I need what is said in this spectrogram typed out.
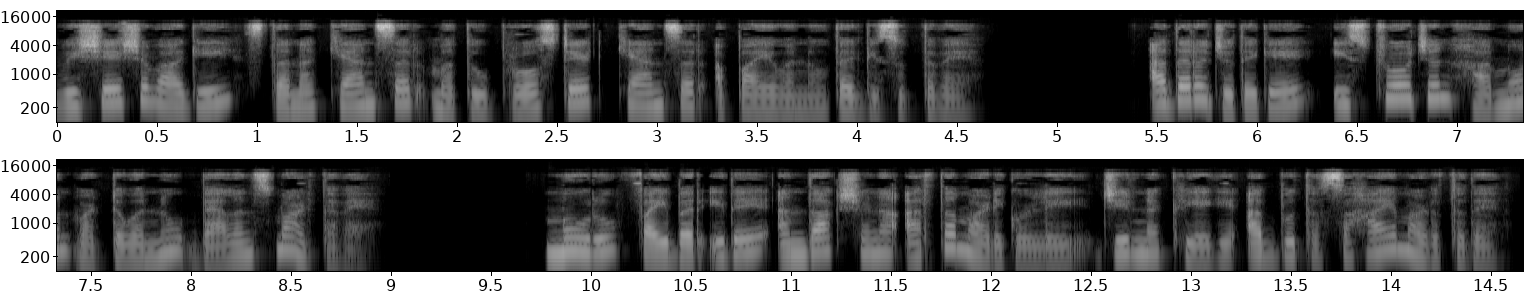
ವಿಶೇಷವಾಗಿ ಸ್ತನ ಕ್ಯಾನ್ಸರ್ ಮತ್ತು ಪ್ರೋಸ್ಟೇಟ್ ಕ್ಯಾನ್ಸರ್ ಅಪಾಯವನ್ನು ತಗ್ಗಿಸುತ್ತವೆ. ಅದರ ಜೊತೆಗೆ ಇಸ್ಟ್ರೋಜನ್ ಹಾರ್ಮೋನ್ ಮಟ್ಟವನ್ನು ಬ್ಯಾಲೆನ್ಸ್ ಮಾಡ್ತವೆ. ಮೂರು, ಫೈಬರ್ ಇದೆ, ಅಂದಾಕ್ಷಣ ಅರ್ಥ ಮಾಡಿಕೊಳ್ಳಿ, ಜೀರ್ಣಕ್ರಿಯೆಗೆ ಅದ್ಭುತ ಸಹಾಯ ಮಾಡುತ್ತದೆ.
